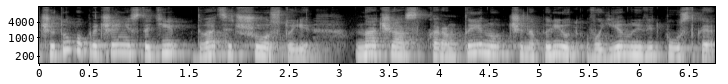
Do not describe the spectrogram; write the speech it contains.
чи то по причині статті 26 на час карантину чи на період воєнної відпустки.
